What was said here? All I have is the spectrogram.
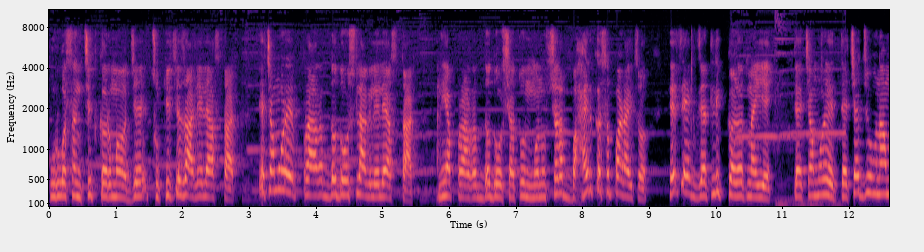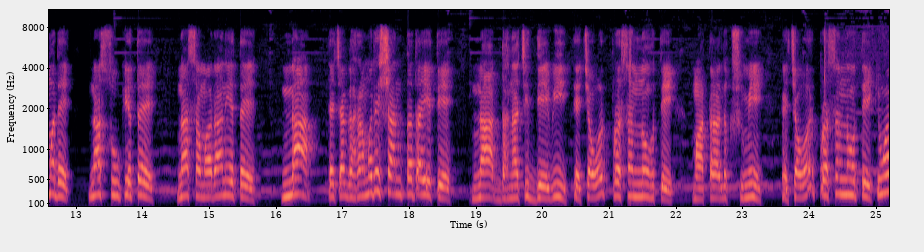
पूर्वसंचित कर्म जे चुकीचे झालेले असतात त्याच्यामुळे प्रारब्ध दोष लागलेले असतात. आणि या प्रारब्ध दोषातून मनुष्याला बाहेर कसं पडायचं हेच एक्झॅक्टली कळत नाहीये. त्याच्यामुळे त्याच्या जीवनामध्ये ना सुख येतंय ना समाधान येतंय ना त्याच्या घरामध्ये शांतता येते ना धनाची देवी त्याच्यावर प्रसन्न होते. माता लक्ष्मी त्याच्यावर प्रसन्न होते किंवा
